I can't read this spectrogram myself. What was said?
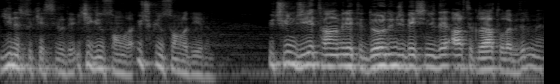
Yine su kesildi. iki gün sonra, üç gün sonra diyelim. Üçüncüye tamir etti. Dördüncü, beşinci de artık rahat olabilir mi?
